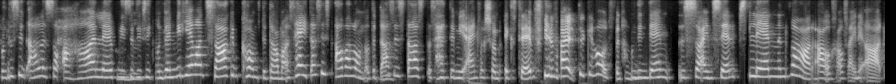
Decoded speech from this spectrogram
Und das sind alles so Aha-Erlebnisse. Mhm. Und wenn mir jemand sagen konnte damals, hey, das ist Avalon oder das mhm. ist das, das hätte mir einfach schon extrem viel weitergeholfen. Mhm. Und indem es so ein Selbstlernen war, mhm. auch auf eine Art,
